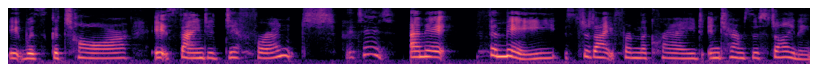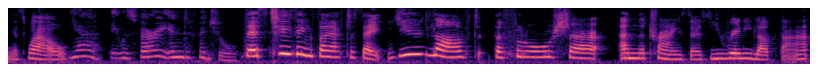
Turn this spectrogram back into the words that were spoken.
it was guitar, it sounded different, It did. and it, for me, stood out from the crowd in terms of styling as well. Yeah, it was very individual. There's two things I have to say. You loved the floral shirt and the trousers. You really loved that.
